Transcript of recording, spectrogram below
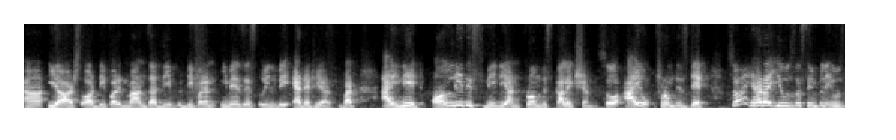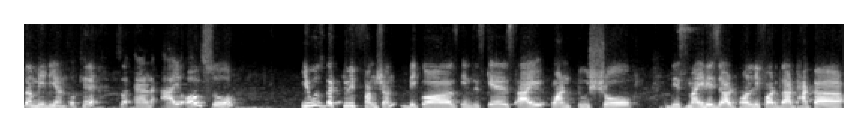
uh, years or different months that the different images will be added here. But i need only this median from this collection. So i from this date. So here i use the simply use the median okay? So and i also use the clip function because in this case i want to show this my result only for the dhaka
